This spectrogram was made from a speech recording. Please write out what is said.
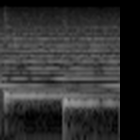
Música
